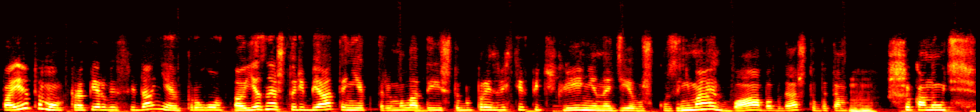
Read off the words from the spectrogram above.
Поэтому про первые свидания, про... А, я знаю, что ребята некоторые молодые, чтобы произвести впечатление на девушку, занимают бабок, да, чтобы там угу. шикануть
